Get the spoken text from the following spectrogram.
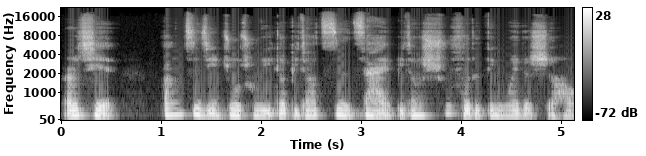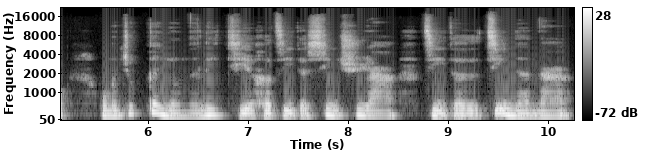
而且帮自己做出一个比较自在、比较舒服的定位的时候，我们就更有能力结合自己的兴趣啊、自己的技能啊，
